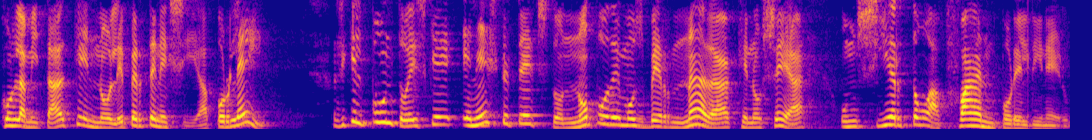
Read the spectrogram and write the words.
con la mitad que no le pertenecía por ley. Así que el punto es que en este texto no podemos ver nada que no sea un cierto afán por el dinero.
